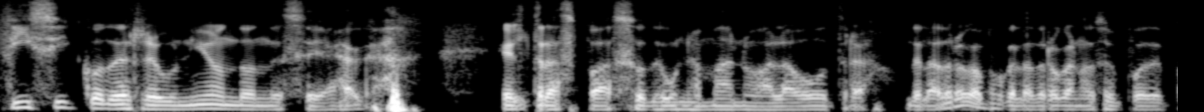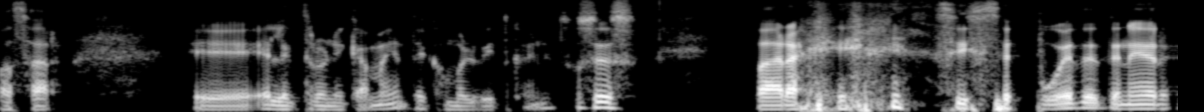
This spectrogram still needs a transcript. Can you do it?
físico de reunión donde se haga el traspaso de una mano a la otra de la droga, porque la droga no se puede pasar eh, electrónicamente como el Bitcoin. Entonces, para que si se puede tener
